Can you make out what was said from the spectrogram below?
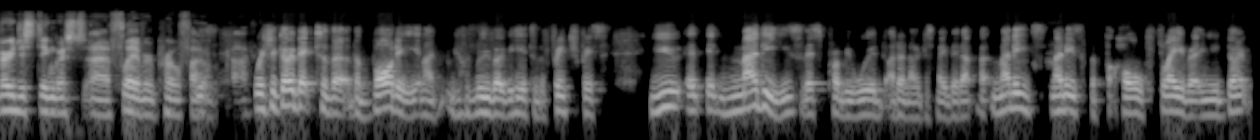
very distinguished uh, flavor profile Yes. We should go back to the, the body, and I move over here to the French press. You it, it muddies. That's probably a word I don't know. Just made that up. But muddies muddies the whole flavor, and you don't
